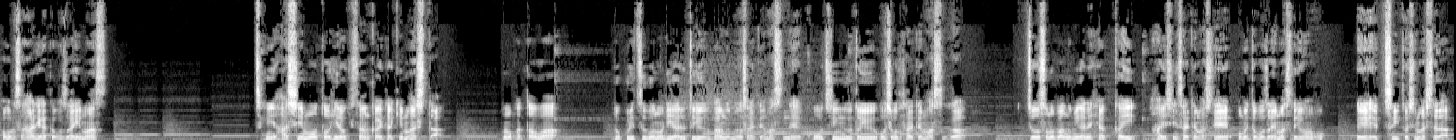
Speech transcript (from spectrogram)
トールさんありがとうございます。次に橋本博樹さん書いてきました。この方は、独立後のリアルという番組をされてますね。コーチングというお仕事されてますが、ちょうどその番組がね、100回配信されてまして、おめでとうございますという、えー、ツイートしましたら、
